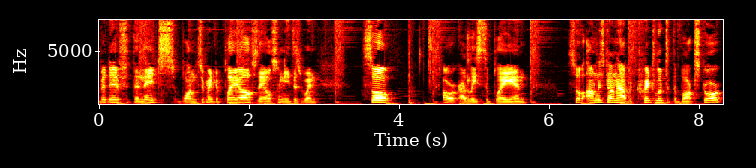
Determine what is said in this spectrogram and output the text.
But if the Nets want to make the playoffs, they also need this win. So, or at least to play in. So I'm just gonna have a quick look at the box score.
